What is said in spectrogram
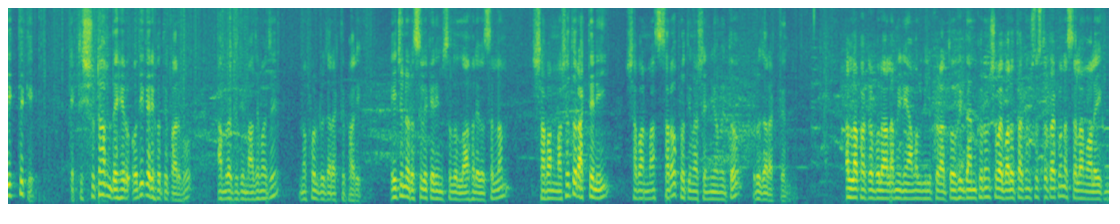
দিক থেকে একটি সুঠাম দেহের অধিকারী হতে পারব আমরা যদি মাঝে মাঝে নফল রোজা রাখতে পারি। এই জন্য রসুল করিম সাল্লাহ আলাই আসাল্লাম সাবান মাসে তো রাখতেনই, সাবান মাস ছাড়াও প্রতি মাসে নিয়মিত রোজা রাখতেন। আল্লাহ ফাকরাবুল আলমিনী আমলগুলি করার তৌফিক দান করুন। সবাই ভালো থাকুন, সুস্থ থাকুন। আসসালামু আলাইকুম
